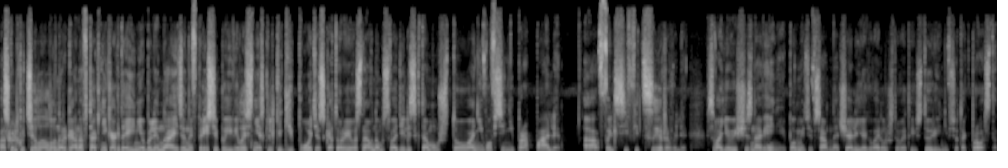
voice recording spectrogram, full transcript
Поскольку тела лонерганов так никогда и не были найдены, в прессе появилось несколько гипотез, которые в основном сводились к тому, что они вовсе не пропали – а фальсифицировали свое исчезновение. Помните, в самом начале я говорил, что в этой истории не все так просто.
